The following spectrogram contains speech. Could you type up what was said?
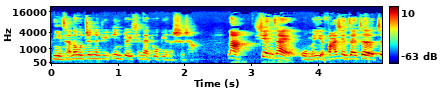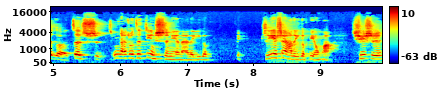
你才能够真正去应对现在多变的市场。那现在我们也发现，在这这个这是应该说这近十年来的一个职业生涯的一个变化，其实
